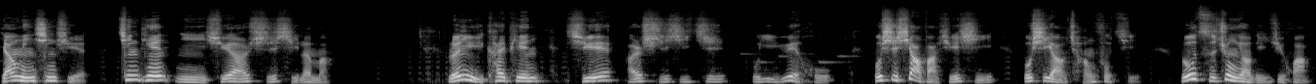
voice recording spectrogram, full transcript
阳明心学，今天你学而时习了吗？《论语》开篇：“学而时习之，不亦说乎？”不是效法学习，不是要常复习。如此重要的一句话，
